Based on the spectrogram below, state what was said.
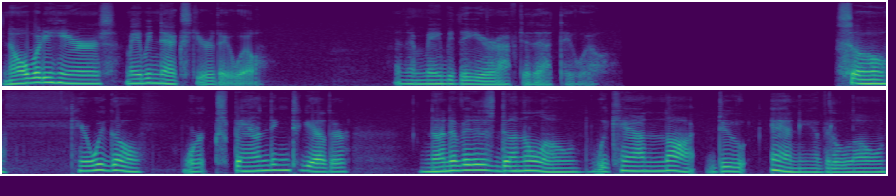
nobody hears, maybe next year they will. And then maybe the year after that they will. So here we go. We're expanding together. None of it is done alone. We cannot do any of it alone.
